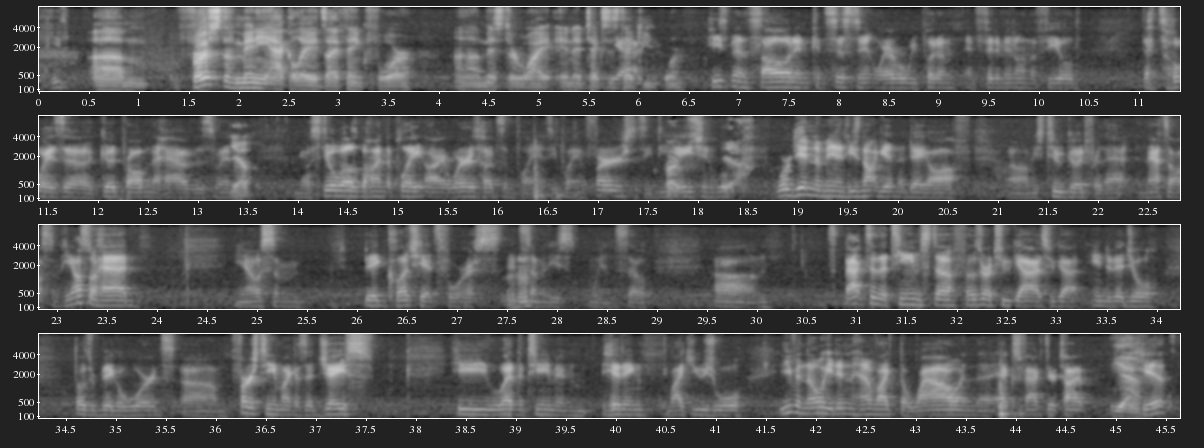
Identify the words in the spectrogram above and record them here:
um, first of many accolades, I think for uh, Mr. White in a Texas Yeah. Tech uniform. He's been solid and consistent wherever we put him and fit him in on the field. That's always a good problem to have is when Yep. You know Stillwell's behind the plate. All right, where is Hudson playing? Is he playing first? Is he First, DHing? We're, yeah. we're getting him in. He's not getting a day off. Um, he's too good for that, and that's awesome. He also had, you know, some big clutch hits for us in Mhm. some of these wins. So, um, back to the team stuff. Those are our two guys who got individual. Those are big awards. Um, first team, like I said, Jace. He led the team in hitting like usual, even though he didn't have like the wow and the X factor type Yeah. hits.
